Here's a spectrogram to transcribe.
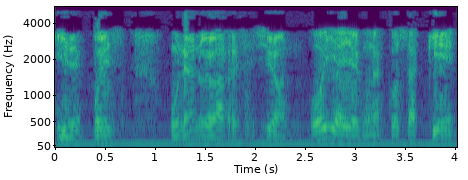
y después una nueva recesión. Hoy hay algunas cosas que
